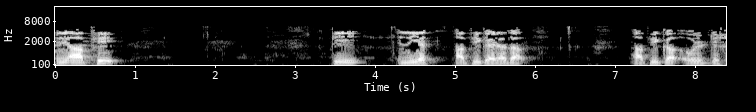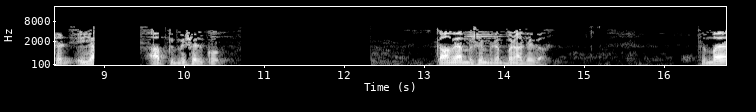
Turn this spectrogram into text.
یعنی آپ ہی کی نیت، آپ ہی کا ارادہ آپ ہی کا اورینٹیشن یہ آپ کے مشن کو کامیاب مشن بنا دے گا۔ تو میں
